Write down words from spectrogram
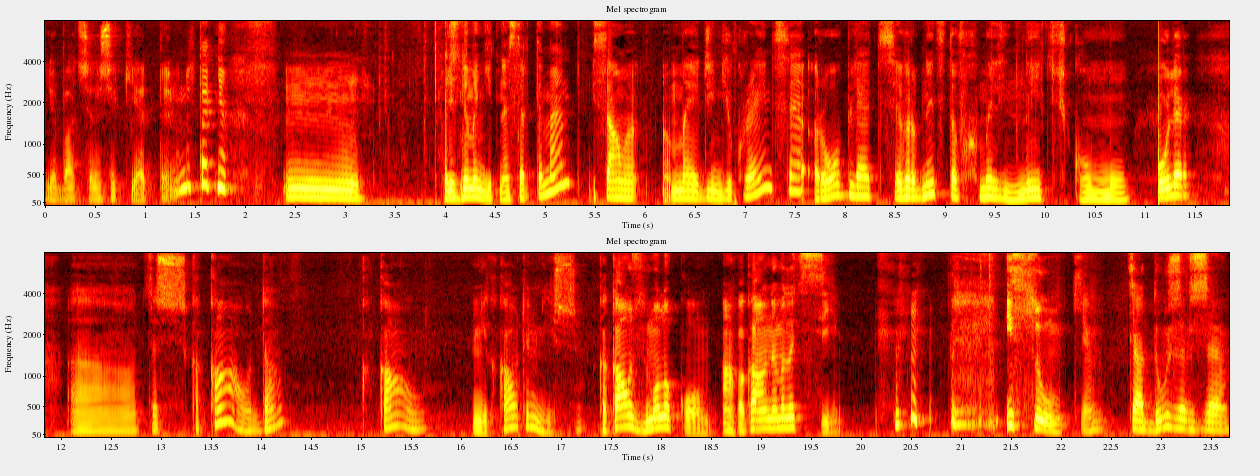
я бачила, жакети. Ну, достатньо м- різноманітний асортимент, і саме Made in Ukraine це роблять виробництво в Хмельницькому. Колір. Це ж какао, да? Какао. Ні, какао темніше. Какао з молоком. А, какао на молоці. І сумки. Ця дуже вже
